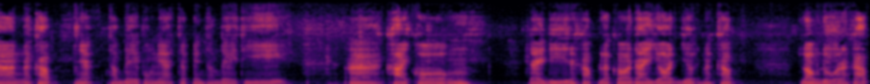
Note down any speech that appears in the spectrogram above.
งานนะครับ เนี่ยทำเลพวกนี้จะเป็นทำเลที่ขายของ ได้ดีนะครับ แล้วก็ได้ยอดเยอะนะครับ ลองดูนะครับ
